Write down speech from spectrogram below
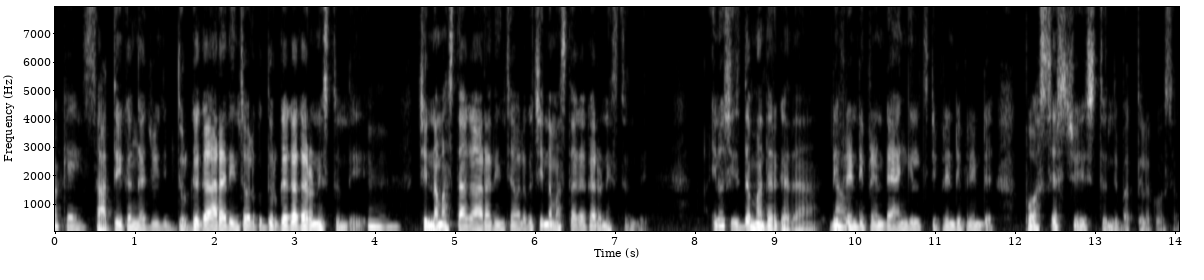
ఓకే. సాత్వికంగా చూసి దుర్గగా ఆరాధించే వాళ్ళకు దుర్గగా కరుణిస్తుంది. చిన్నమస్తాగా ఆరాధించే వాళ్ళకు చిన్నమస్తాగా కరుణిస్తుంది. You know she the mother కదా. Different different angles different different postures చూపిస్తుంది భక్తుల కోసం.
